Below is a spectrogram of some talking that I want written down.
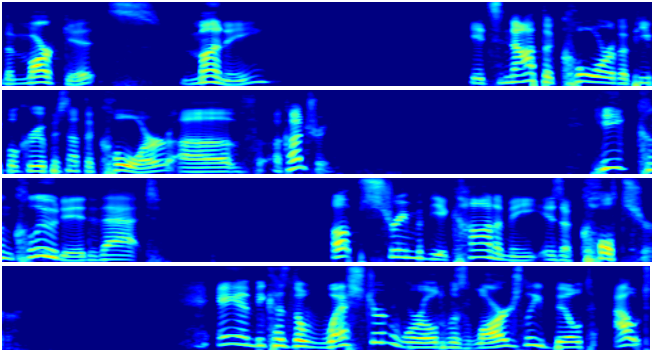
the markets, money, it's not the core of a people group, it's not the core of a country. He concluded that upstream of the economy is a culture. And because the Western world was largely built out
